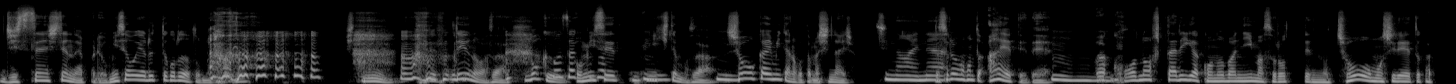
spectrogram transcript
実践してるのはやっぱりお店をやるってことだと思うんですよね。うん。でっていうのはさ僕 お店に来てもさ、うん。紹介みたいなことあんましないじしないね。それは本当あえてで、うんうんこの2人がこの場に今揃ってんの超面白いとかっ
